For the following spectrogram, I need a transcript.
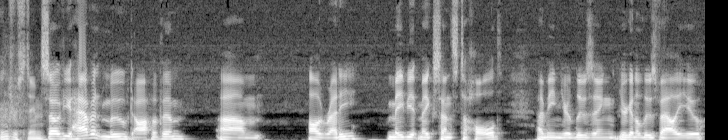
Interesting. So if you haven't moved off of him um, already, maybe it makes sense to hold. I mean, you're losing, you're going to lose value.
